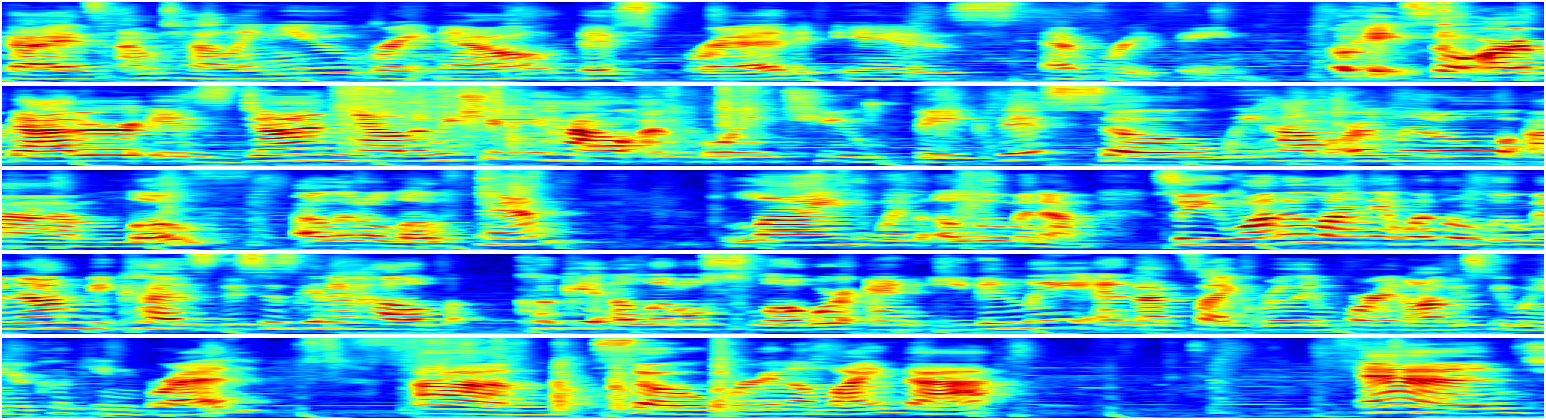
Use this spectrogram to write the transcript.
Guys, I'm telling you right now, this bread is everything. Okay, so our batter is done. Now let me show you how I'm going to bake this. So we have our little um, loaf, a little loaf pan lined with aluminum. So you wanna line it with aluminum because this is gonna help cook it a little slower and evenly. And that's like really important, obviously, when you're cooking bread. Um, so we're gonna line that and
